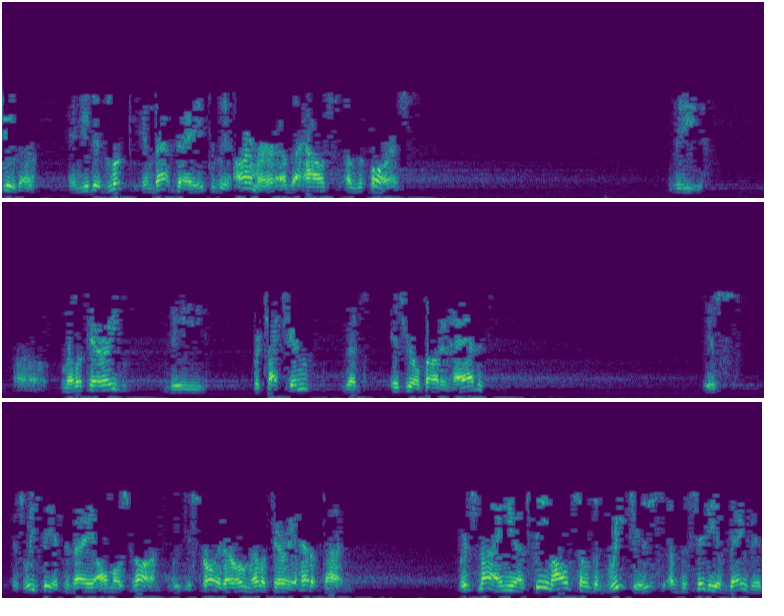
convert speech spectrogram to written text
Judah, and you did look in that day to the armor of the house of the forest. The uh, military, the protection that Israel thought it had, is, as we see it today, almost gone. We've destroyed our own military ahead of time. Verse 9, you have seen also the breaches of the city of David,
